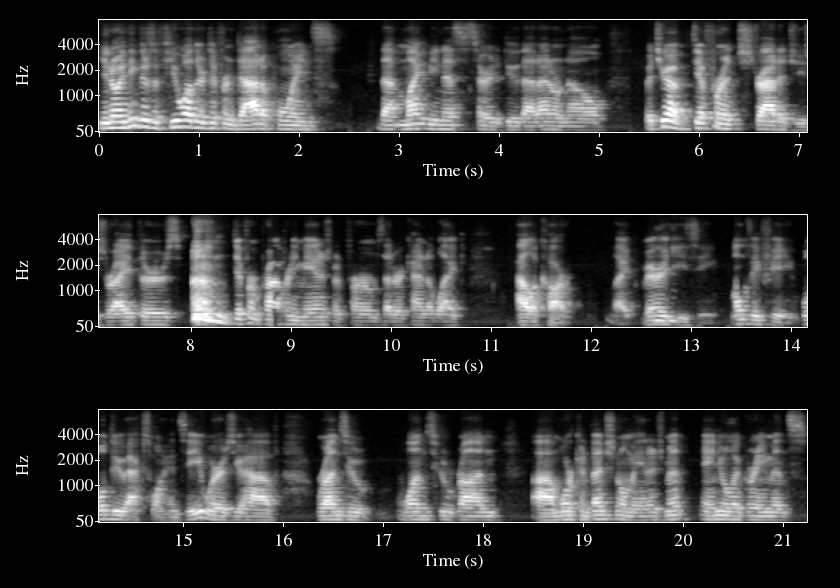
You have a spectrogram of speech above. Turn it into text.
you know, I think there's a few other different data points that might be necessary to do that. I don't know but you have different strategies, right? There's different property management firms that are kind of like a la carte, like very mm-hmm. easy, monthly fee. We'll do X, Y, and Z. Whereas you have runs who ones who run uh, more conventional management, annual agreements,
